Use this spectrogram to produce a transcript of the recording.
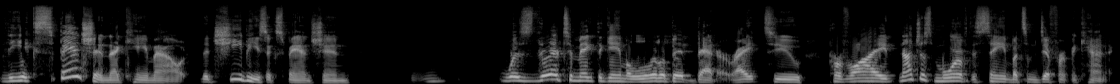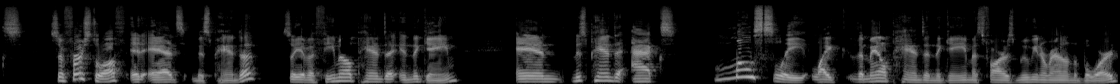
The expansion that came out, the Chibis expansion, was there to make the game a little bit better, right? To provide not just more of the same, but some different mechanics. So, first off, it adds Miss Panda. So, you have a female panda in the game, and Miss Panda acts mostly like the male panda in the game as far as moving around on the board.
